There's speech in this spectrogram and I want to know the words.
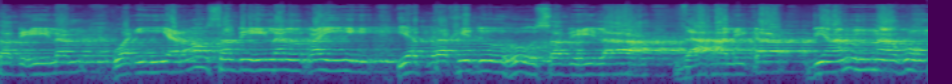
সাবিলান ওয়া ইয়ারাও সাবিলাল গায়ি ইয়াত্তাখিদুহু সাবিলা। যাহালিকা বিআন্নাহুম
